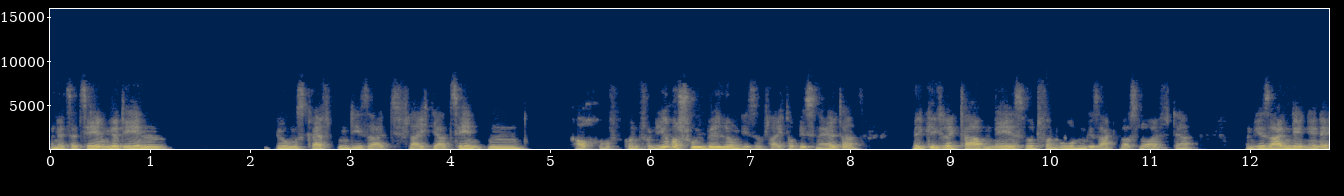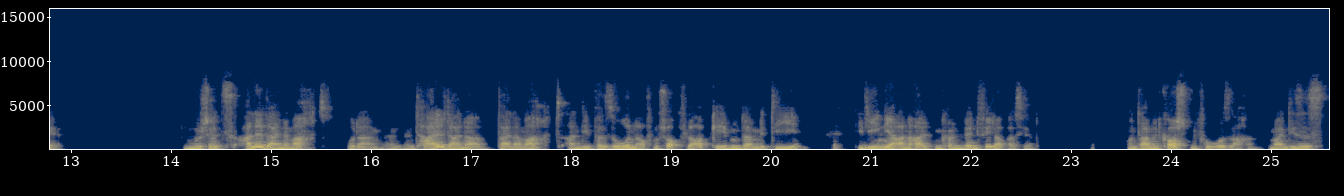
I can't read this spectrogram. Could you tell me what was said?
Und jetzt erzählen wir den Führungskräften, die seit vielleicht Jahrzehnten, auch aufgrund von ihrer Schulbildung, die sind vielleicht auch ein bisschen älter, mitgekriegt haben, nee, es wird von oben gesagt, was läuft. Ja? Und wir sagen denen, nee, nee, du musst jetzt alle deine Macht oder einen Teil deiner, deiner Macht an die Person auf dem Shopfloor abgeben, damit die die Linie anhalten können, wenn Fehler passiert. Und damit Kosten verursachen. Ich meine, dieses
